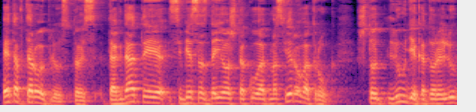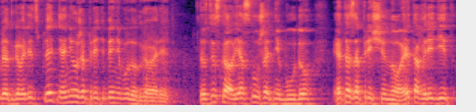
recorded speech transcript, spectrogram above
это второй плюс. То есть тогда ты себе создаешь такую атмосферу вокруг, что люди, которые любят говорить сплетни, они уже при тебе не будут говорить. То есть ты сказал, я слушать не буду, это запрещено, это вредит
